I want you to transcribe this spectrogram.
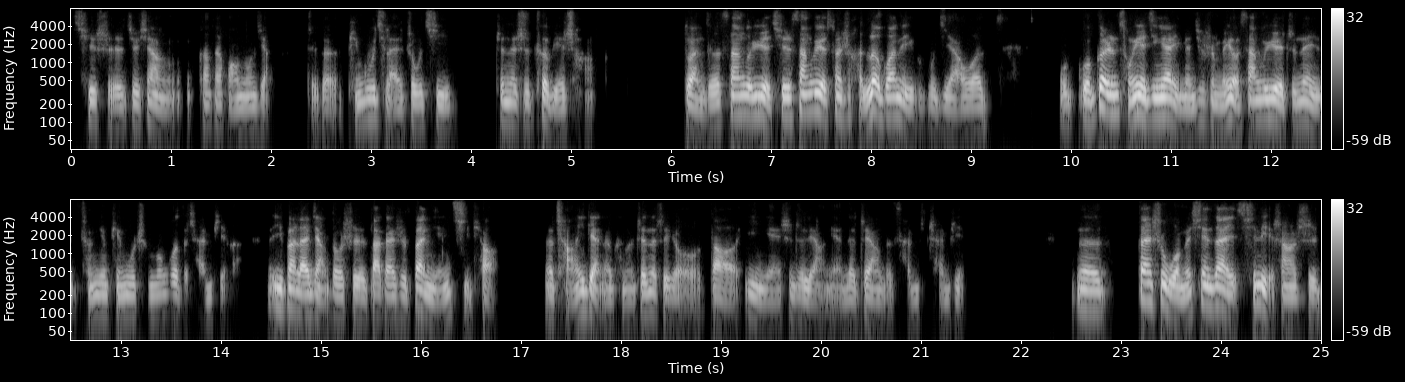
其实就像刚才黄总讲，这个评估起来周期真的是特别长，短则三个月，其实三个月算是很乐观的一个估计啊。我我我个人从业经验里面，就是没有三个月之内曾经评估成功过的产品了。一般来讲都是大概是半年起跳，那长一点的可能真的是有到一年甚至两年的这样的产产品。那但是我们现在心理上是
